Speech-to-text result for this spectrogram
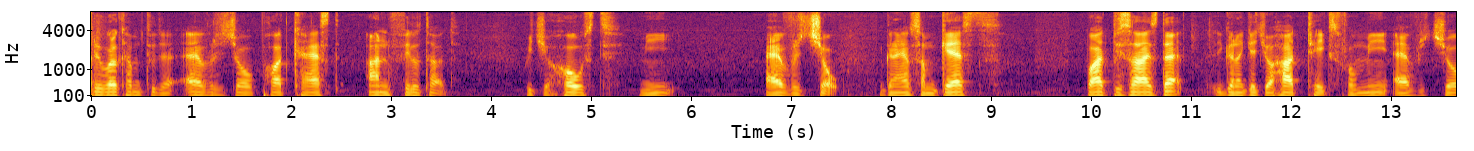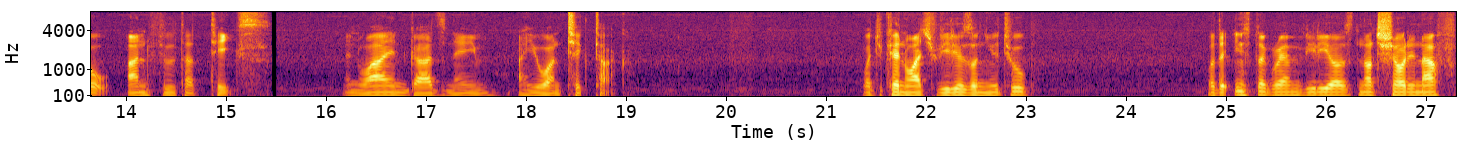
Everybody, welcome to the Average Joe podcast, Unfiltered, with your host, me, Average Joe. We're gonna have some guests, but besides that, you're gonna get your hot takes from me, Average Joe, Unfiltered takes. And why in God's name are you on TikTok? What you can watch videos on YouTube? Or the Instagram videos not short enough?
